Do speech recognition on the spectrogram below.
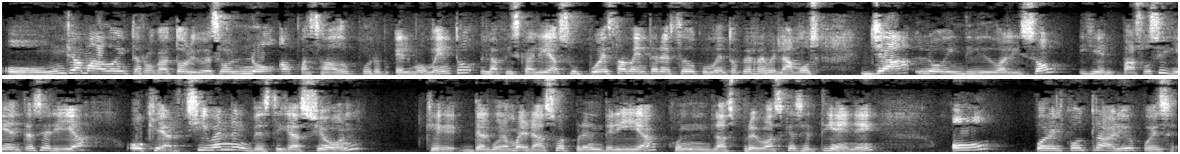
o un llamado a interrogatorio. Eso no ha pasado por el momento. La Fiscalía supuestamente en este documento que revelamos ya lo individualizó y el paso siguiente sería o que archiven la investigación, que de alguna manera sorprendería con las pruebas que se tiene, o por el contrario, pues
